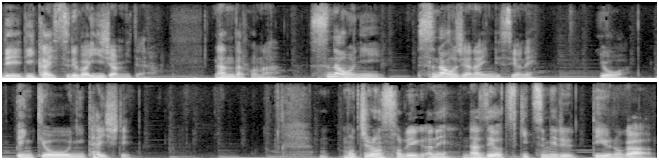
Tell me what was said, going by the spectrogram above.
で理解すればいいじゃんみたいな。なんだろうな。素直に素直じゃないんですよね。要は勉強に対して。もちろんそれがねなぜを突き詰めるっていうのが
